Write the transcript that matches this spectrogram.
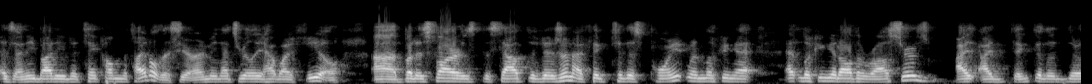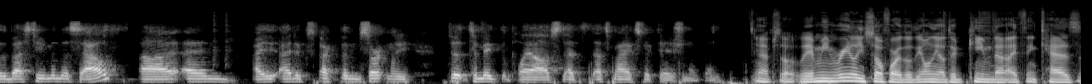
as anybody to take home the title this year. I mean, that's really how I feel. Uh, but as far as the South Division, I think to this point, when looking at at looking at all the rosters, I, I think they're the, they're the best team in the South, uh, and I, I'd expect them certainly to, to make the playoffs. That's that's my expectation of them. Absolutely. I mean, really, so far though, the only other team that I think has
